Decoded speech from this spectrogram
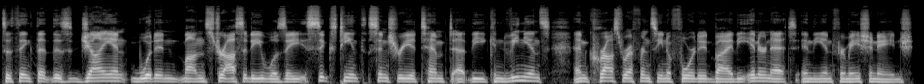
to think that this giant wooden monstrosity was a 16th century attempt at the convenience and cross referencing afforded by the internet in the information age.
